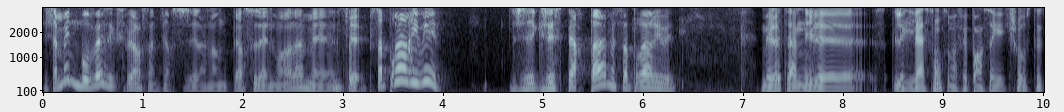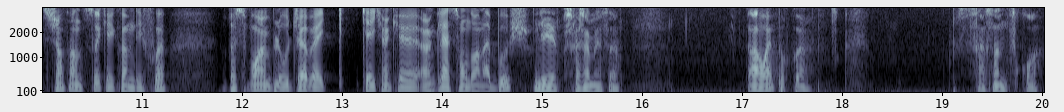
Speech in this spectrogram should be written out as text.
j'ai jamais une mauvaise expérience à me faire sucer la langue personnellement là, mais ça, pourrait arriver. J'espère pas, mais ça pourrait arriver. Mais là, t'as amené le, le glaçon, ça m'a fait penser à quelque chose. T'as-tu déjà entendu ça, que comme des fois, recevoir un blowjob avec quelqu'un qui a un glaçon dans la bouche? Yeah, je ferais jamais ça. Ah ouais, pourquoi? Ça sonne froid.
